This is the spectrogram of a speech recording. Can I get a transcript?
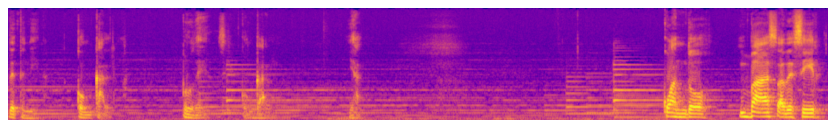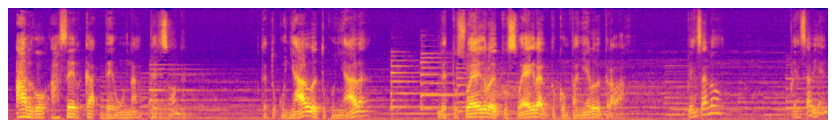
detenida, con calma, prudencia, con calma. ¿Ya? Cuando vas a decir algo acerca de una persona, de tu cuñado, de tu cuñada, de tu suegro, de tu suegra, de tu compañero de trabajo. Piénsalo, piensa bien.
